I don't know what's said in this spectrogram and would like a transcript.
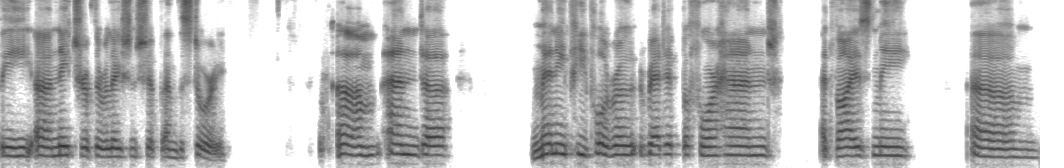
the uh, nature of the relationship and the story. Um, and uh, many people wrote, read it beforehand, advised me. Um,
